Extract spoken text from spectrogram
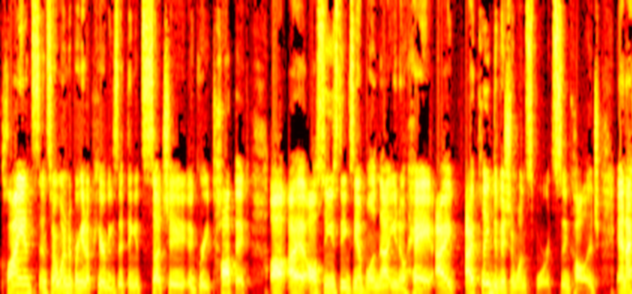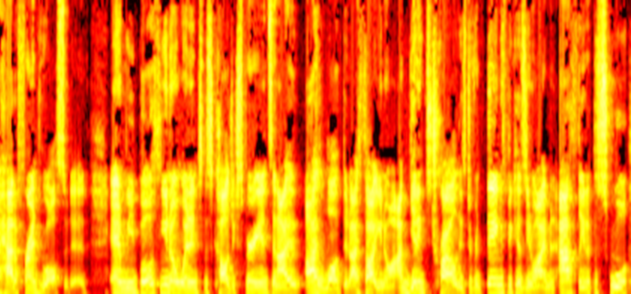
clients. And so I wanted to bring it up here because I think it's such a, a great topic. Uh, I also use the example in that, you know, hey, I, I played division one sports in college and I had a friend who also did. And we both, you know, went into this college experience and I, I loved it. I thought, you know, I'm getting to try all these different things because, you know, I'm an athlete at the school.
